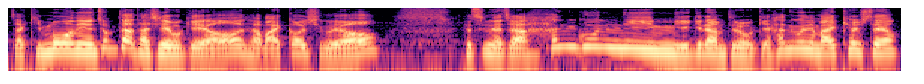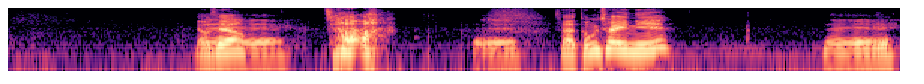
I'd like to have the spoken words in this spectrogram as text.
자 김먹은님 좀 이따 다시 해볼게요. 자 마이크 꺼주시고요. 좋습니다. 자 한구님 얘기를 한번 들어볼게요. 한구님 마이크 켜주세요. 여보세요? 네. 자, 네. 자 동철이님, 네.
